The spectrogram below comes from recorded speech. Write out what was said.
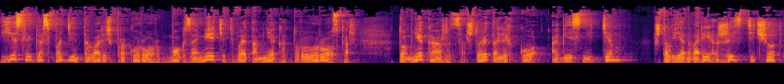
Если господин товарищ прокурор мог заметить в этом некоторую роскошь, то мне кажется, что это легко объяснить тем, что в январе жизнь течет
